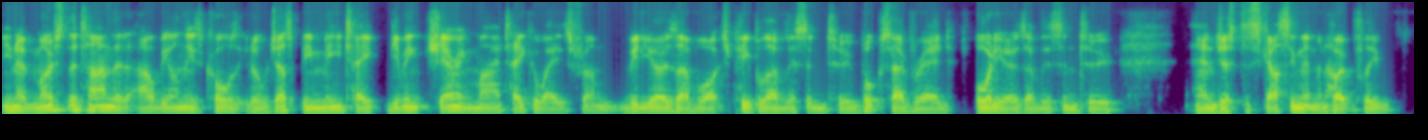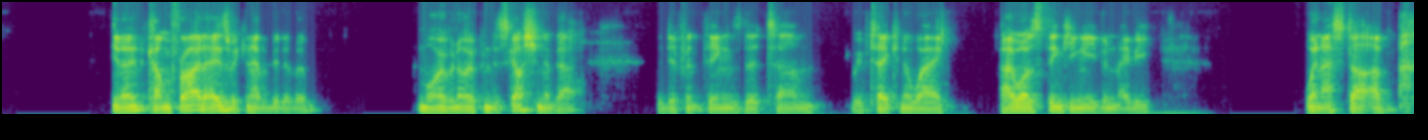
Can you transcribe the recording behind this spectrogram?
you know most of the time that i'll be on these calls it'll just be me take giving sharing my takeaways from videos i've watched people i've listened to books i've read audios i've listened to and just discussing them. And hopefully you know, come Fridays, we can have a bit of a more of an open discussion about the different things that um, we've taken away. I was thinking even maybe when I start, I've,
